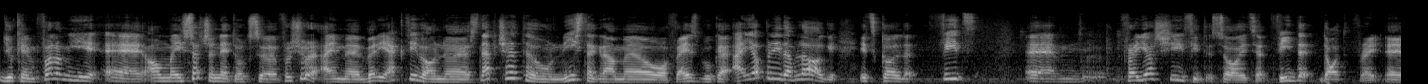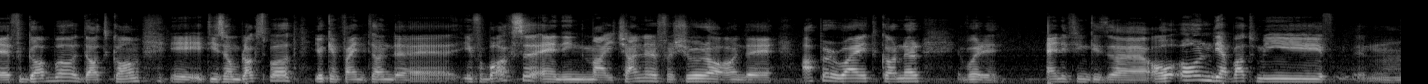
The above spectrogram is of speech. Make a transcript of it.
you can follow me uh, on my social networks uh, for sure. I'm uh, very active on uh, Snapchat, on Instagram uh, or Facebook. I opened a blog. It's called Feeds um, Frayoshi Feed. So it's uh, feed.fgobbo.com. It is on Blogspot. You can find it on the info box and in my channel for sure on the upper right corner where anything is uh, on the about me um,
